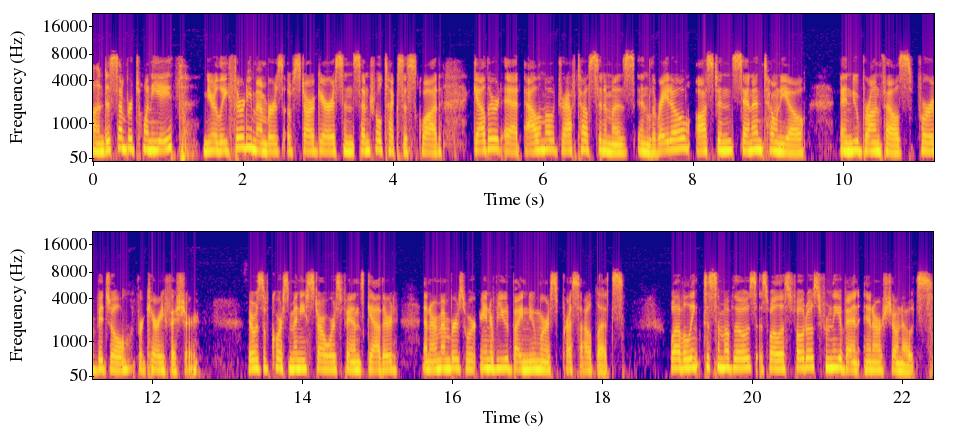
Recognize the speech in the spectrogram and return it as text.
On December 28th, nearly 30 members of Star Garrison's Central Texas Squad gathered at Alamo Drafthouse Cinemas in Laredo, Austin, San Antonio, and New Braunfels for a vigil for Carrie Fisher. There was, of course, many Star Wars fans gathered, and our members were interviewed by numerous press outlets. We'll have a link to some of those as well as photos from the event in our show notes.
